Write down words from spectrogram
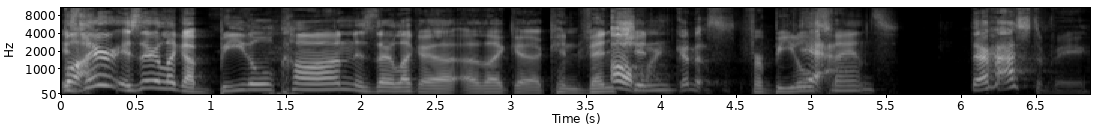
Is there is there like a Beatle con? Is there like a, a like a convention? Oh convention my goodness, for Beatles Yeah. fans? there has to be.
